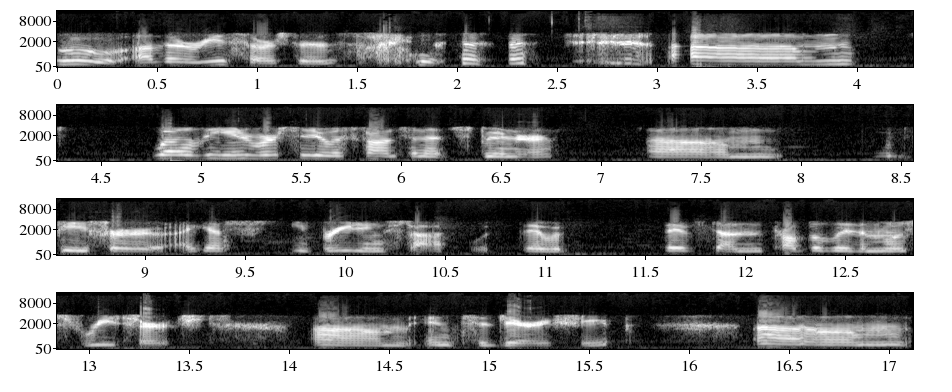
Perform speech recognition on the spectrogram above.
ooh, other resources. um, well, the University of Wisconsin at Spooner um, would be for, I guess, breeding stock. They would. They've done probably the most research um, into dairy sheep. Um,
